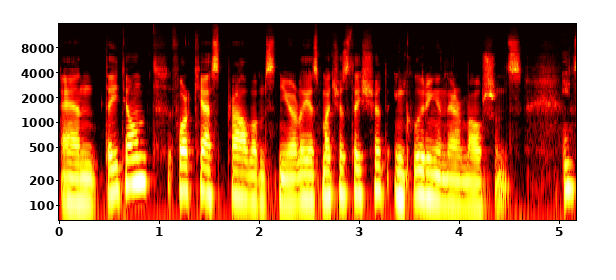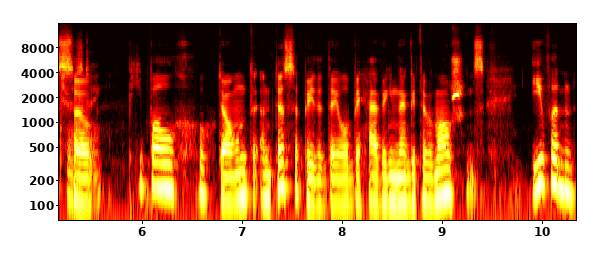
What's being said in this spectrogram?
And they don't forecast problems nearly as much as they should, including in their emotions. Interesting. So people who don't anticipate that they will be having negative emotions, even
